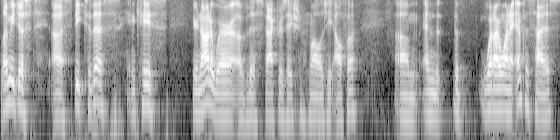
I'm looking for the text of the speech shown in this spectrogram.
Let me just uh, speak to this in case you're not aware of this factorization homology alpha. Um, and the, the, what I want to emphasize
